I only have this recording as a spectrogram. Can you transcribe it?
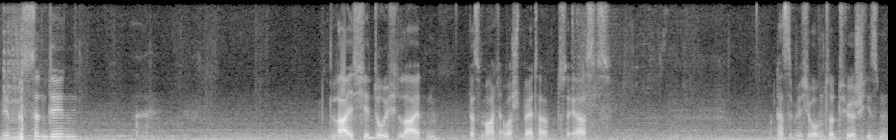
wir müssen den gleich hier durchleiten. Das mache ich aber später. Zuerst lasse ich mich oben zur Tür schießen.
